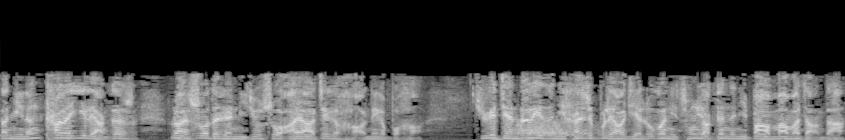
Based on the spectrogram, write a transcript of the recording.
那你能看了一两个乱说的人，你就说哎呀这个好那个不好。举个简单例子，你还是不了解。如果你从小跟着你爸爸妈妈长大，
